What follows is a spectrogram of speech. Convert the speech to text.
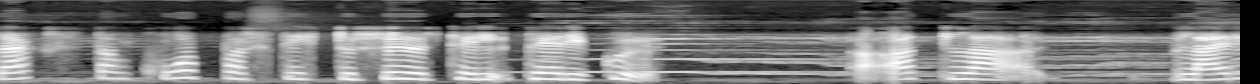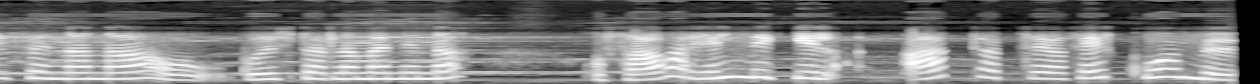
16 koparstittur sögur til Perígu. Alla lærisveinana og guðspjallamennina. Og það var heilmikil aðtöp þegar þeir komu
